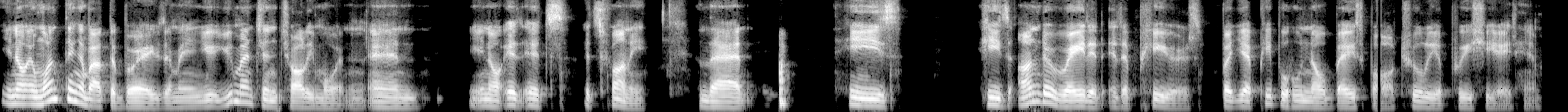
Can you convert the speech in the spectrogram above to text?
You know, and one thing about the Braves, I mean, you you mentioned Charlie Morton, and you know, it, it's it's funny that he's he's underrated. It appears, but yet people who know baseball truly appreciate him,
